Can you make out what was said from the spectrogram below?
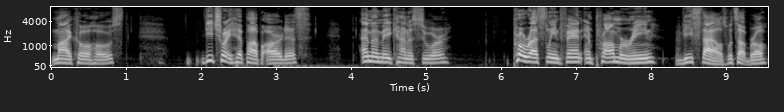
my co host, Detroit hip hop artist, MMA connoisseur, pro wrestling fan, and proud Marine, V Styles. What's up, bro?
